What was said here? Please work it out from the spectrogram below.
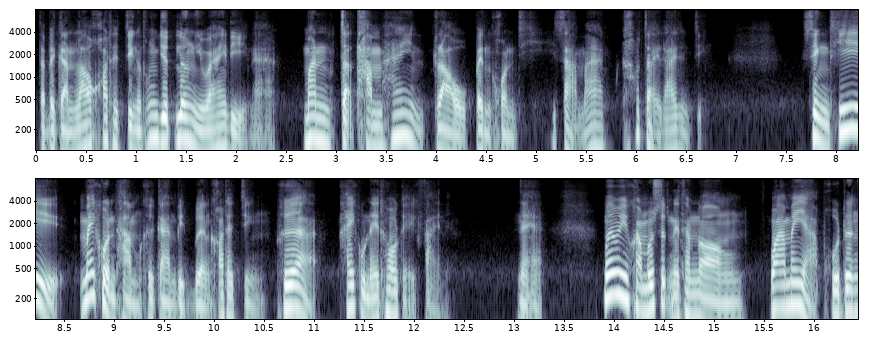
แต่เป็นการเล่าข้อเท็จจริงต้องยึดเรื่องนี้ไว้ให้ดีนะฮะมันจะทำให้เราเป็นคนที่สามารถเข้าใจได้จริง ๆ สิ่งที่ไม่ควรทำคือการบิดเบือนข้อเท็จจริง เพื่อให้คุณได้โทษกับอีกฝ่ายหนึ่งนะฮะเมื่อมีความรู้สึกในทำนองว่าไม่อยากพูดเรื่อง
